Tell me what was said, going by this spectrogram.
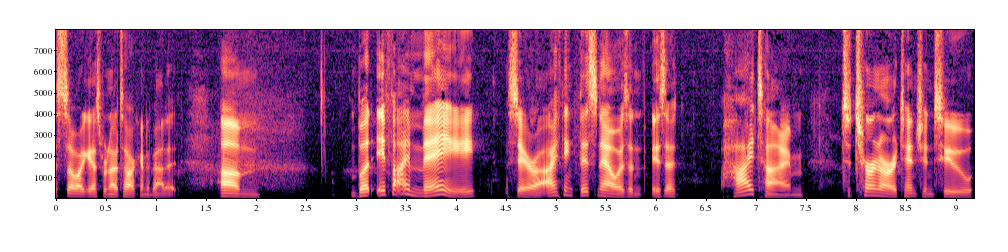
so I guess we're not talking about it. Um, but if I may, Sarah, I think this now is a is a high time to turn our attention to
